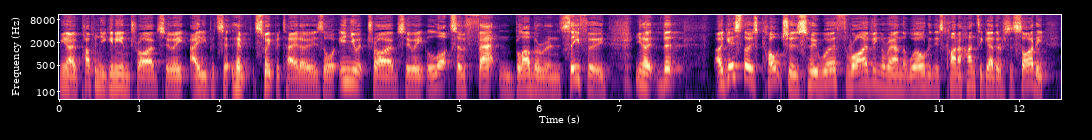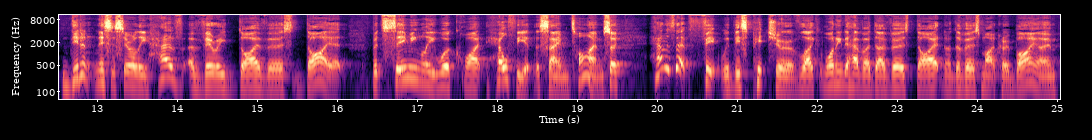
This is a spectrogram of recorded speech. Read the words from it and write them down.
you know, Papua New Guinean tribes who eat 80% sweet potatoes or Inuit tribes who eat lots of fat and blubber and seafood, you know, that I guess those cultures who were thriving around the world in this kind of hunter-gatherer society didn't necessarily have a very diverse diet, but seemingly were quite healthy at the same time. So how does that fit with this picture of like wanting to have a diverse diet and a diverse microbiome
